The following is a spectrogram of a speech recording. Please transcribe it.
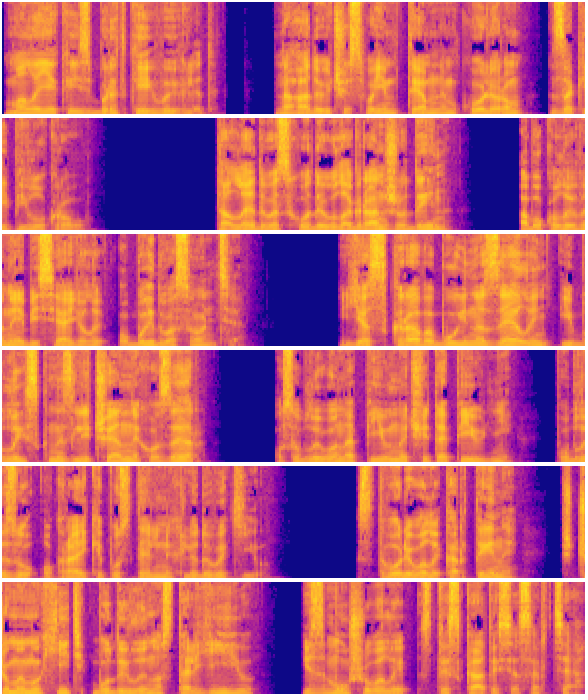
мала якийсь бридкий вигляд, нагадуючи своїм темним кольором закипілу кров. Та ледве сходив Лагранж 1, або коли в небі сяяли обидва сонця, яскрава буйна зелень і блиск незліченних озер, особливо на півночі та півдні, поблизу окрайки пустельних льодовиків, створювали картини, що мимохідь будили ностальгію і змушували стискатися серця.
